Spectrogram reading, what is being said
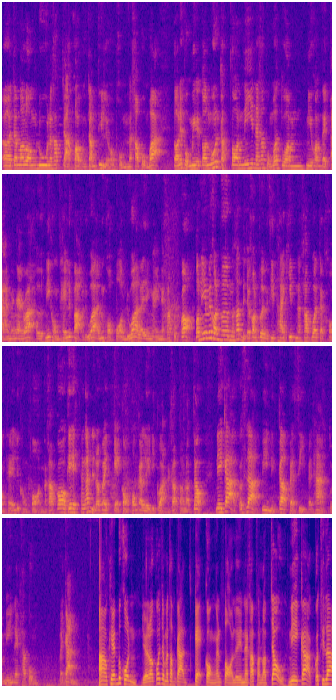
เออจะมาลองดูนะครับจากความทรงจำที่เหลือของผมนะครับผมว่า ตอนที่ผมมีตอนนู้นกับตอนนี้นะครับผมว่าตัวมีความแตกต่างยังไงว่าเออนี่ของแท้หรือเปล่าหรือว่าอันนู้นของปลอมหรือว่าอะไรยังไงนะครับผมก็ตอนนี้ยังไม่คอนเฟิร์มนะครับเดี๋ยวจะคอนเฟิร์มอีกทีท้ายคลิปนะครับว่าจะของแท้หรือของปลอมนะครับก็โอเคถ้างั้นเดี๋ยวเราไปแกะกล่องพร้อมกันเลยดีกว่านะครับสำหรับเจ้าเนกาก็ซิล่าปี 1984-85 ตัวนี้นะครับผมไปกัน อ่าเคสทุกคนเดี๋ยวเราก็จะมาทำการแกะกล่องกันต่อเลยนะครับสำหรับเจ้าเนกาก็ซิล่า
